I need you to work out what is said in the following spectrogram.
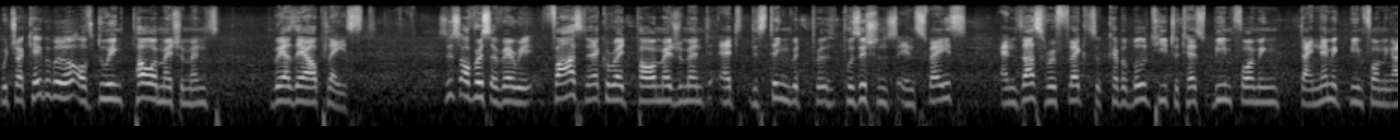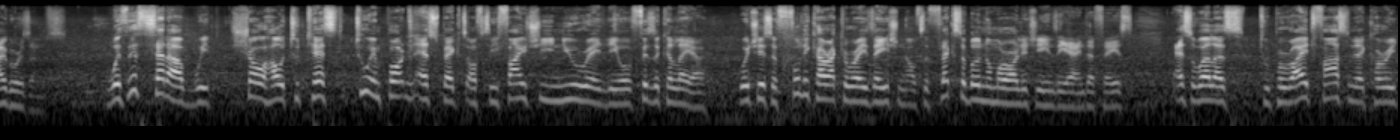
which are capable of doing power measurements where they are placed. This offers a very fast and accurate power measurement at distinct positions in space and thus reflects the capability to test beamforming, dynamic beamforming algorithms. With this setup, we show how to test two important aspects of the 5G new radio physical layer, which is a fully characterization of the flexible numerology in the air interface, as well as to provide fast and accurate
